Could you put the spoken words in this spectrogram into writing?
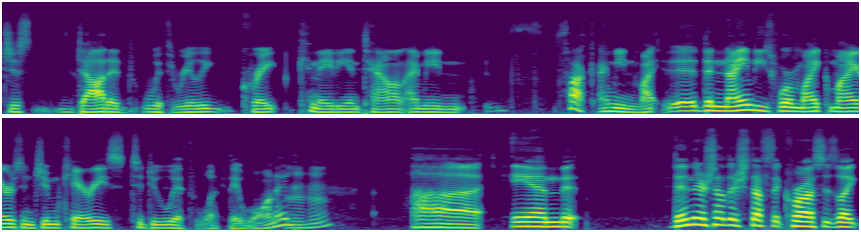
just dotted with really great Canadian talent. I mean, fuck. I mean, my, uh, the '90s were Mike Myers and Jim Carrey's to do with what they wanted, uh, and then there's other stuff that crosses. Like,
